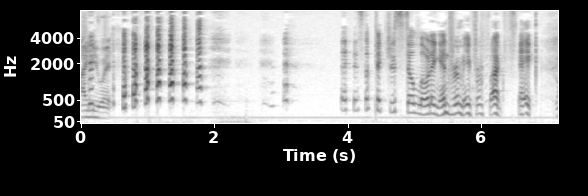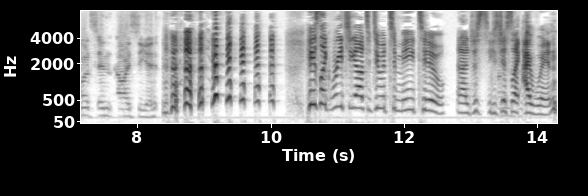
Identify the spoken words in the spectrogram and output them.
I knew it. Is the picture still loading in for me? For fuck's sake! Oh, it's in. Oh, I see it. he's like reaching out to do it to me too, and I'm just—he's just like, I win.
